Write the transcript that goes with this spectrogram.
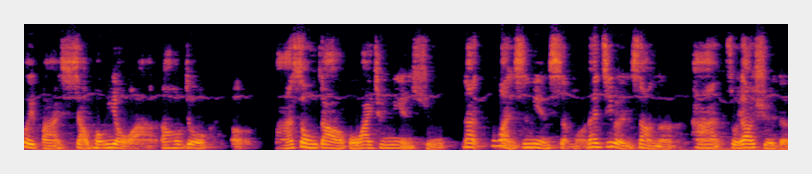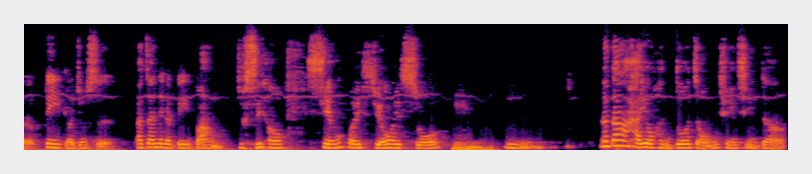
会把小朋友啊，然后就呃把他送到国外去念书。那不管是念什么，那基本上呢，他所要学的第一个就是要在那个地方，就是要先会学会说，嗯。嗯。嗯，那当然还有很多种学习的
